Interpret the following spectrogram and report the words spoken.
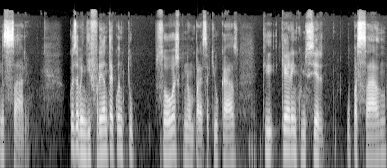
necessário. Coisa bem diferente é quando tu, pessoas, que não me parece aqui o caso, que querem conhecer o passado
